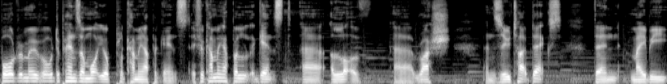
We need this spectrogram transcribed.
board removal. Depends on what you're coming up against. If you're coming up against uh, a lot of uh, Rush and Zoo type decks, then maybe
